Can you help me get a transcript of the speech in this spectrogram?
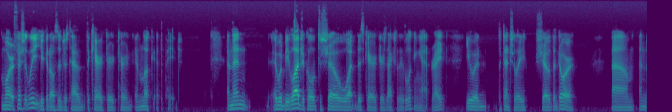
More efficiently, you could also just have the character turn and look at the page. And then it would be logical to show what this character is actually looking at, right? You would potentially show the door um, and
